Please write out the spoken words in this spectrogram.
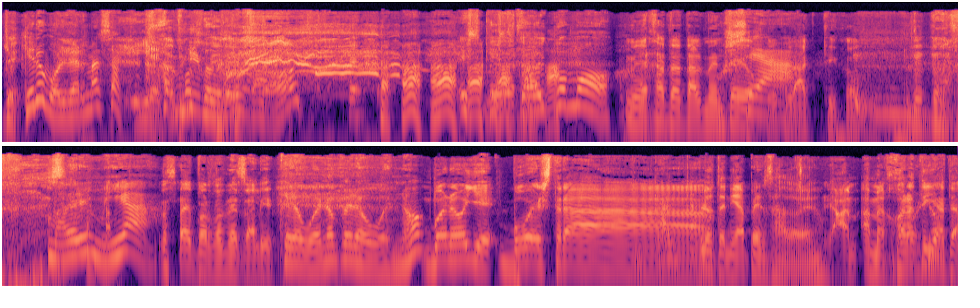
Yo quiero volver más aquí. ¿eh? Dos. Es que estoy como... Me deja totalmente O sea- Madre mía. No sabe por dónde salir. Pero bueno, pero bueno. Bueno, oye, vuestra... Lo tenía pensado, ¿eh? A, a mejor a ti ya te,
